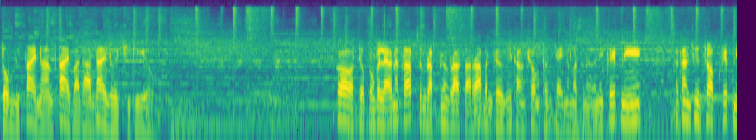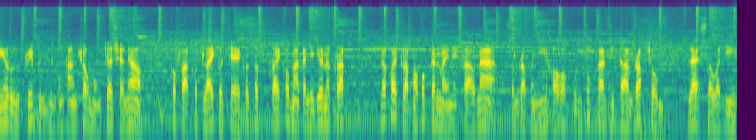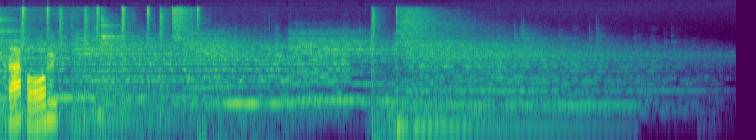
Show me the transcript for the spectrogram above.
จมอยู่ใต้น้ำใต้บาดาลได้เลยทีเดียว ก็จบลงไปแล้วนะครับสำหรับเรื่องราวสาระบันเทิงที่ทางช่องตั้งใจนำมาเสนอในคลิปนี้ ถ้าท่านชื่นชอบคลิปนี้หรือคลิปอื่นๆ ของทางช่องมงเจอร์ชาแนลก็ฝากกดไลค์ กดแชร์ กด Subscribe เข้ามากันเยอะๆนะครับ แล้วค่อยกลับมาพบกันใหม่ในคราวหน้าสำหรับวันนี้ขอขอบคุณทุกการติดตามรับชม และสวัสดีครับผม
